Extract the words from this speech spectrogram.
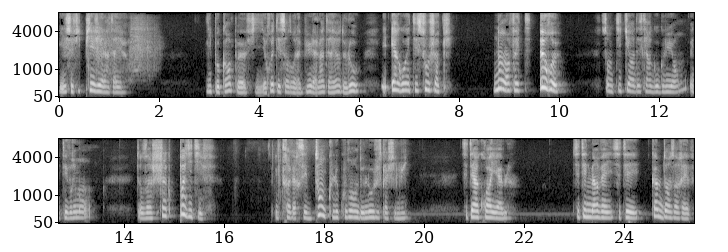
Il se fit piéger à l'intérieur. L'hippocampe fit redescendre la bulle à l'intérieur de l'eau, et Ergo était sous le choc. Non, en fait, heureux. Son petit cœur d'escargot gluant était vraiment dans un choc positif. Il traversait donc le courant de l'eau jusqu'à chez lui. C'était incroyable. C'était une merveille, c'était comme dans un rêve.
